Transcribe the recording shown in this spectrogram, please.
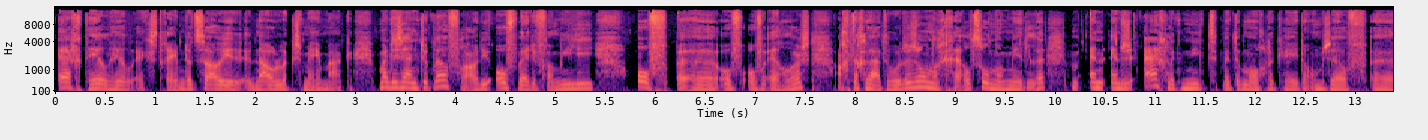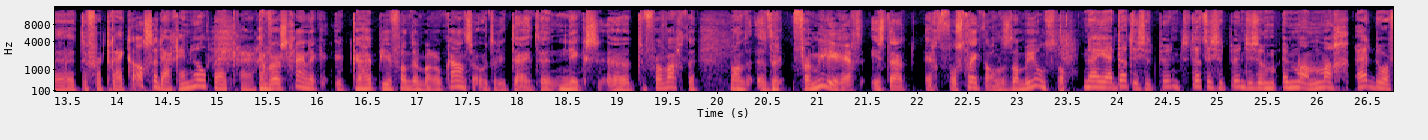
echt heel, heel extreem. Dat zal je nauwelijks meemaken. Maar er zijn natuurlijk wel vrouwen die of bij de familie of, uh, of, of elders achtergelaten worden zonder geld, zonder middelen. En, en dus eigenlijk niet met de mogelijkheden om zelf uh, te vertrekken als ze daar geen hulp bij krijgen. En waarschijnlijk heb je van de Marokkaanse autoriteiten niks uh, te verwachten. Want het familie familierecht is daar echt volstrekt anders dan bij ons, toch? Nou ja, dat is het punt. Dat is het punt. Dus een, een man mag hè, door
